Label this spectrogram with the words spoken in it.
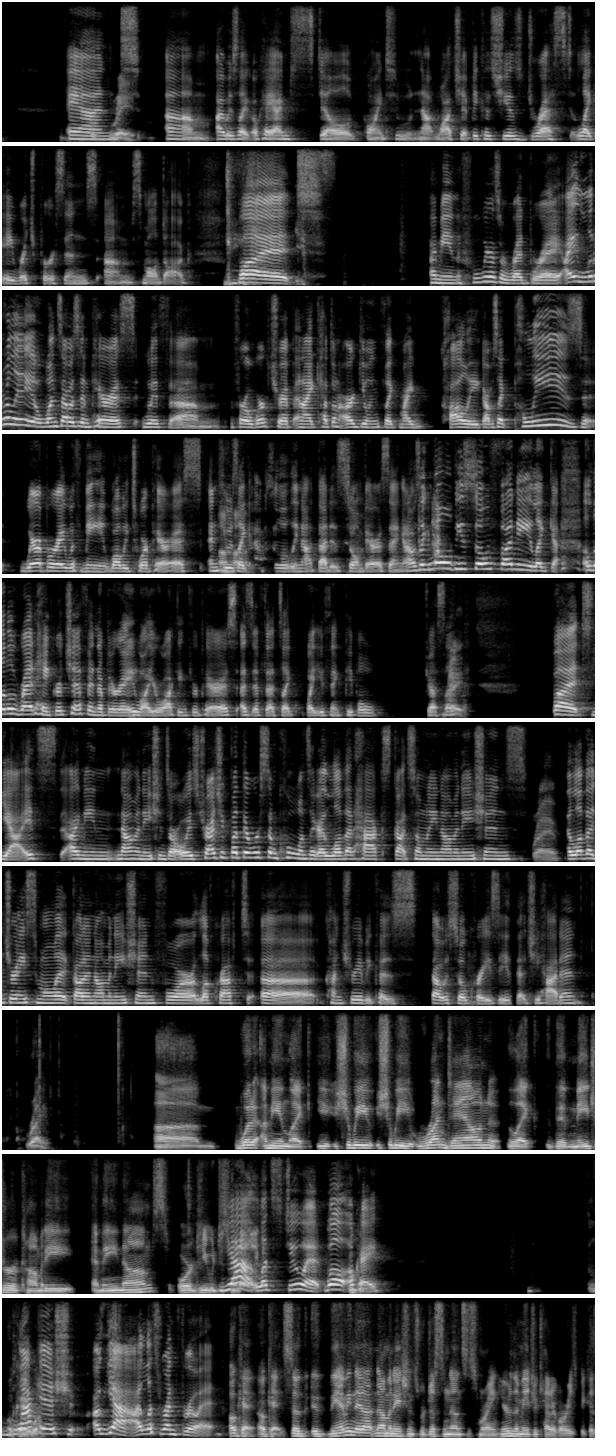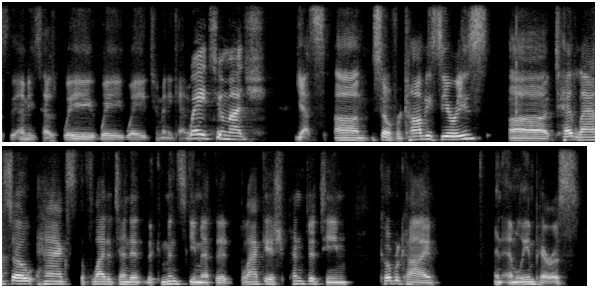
and Great. um i was like okay i'm still going to not watch it because she is dressed like a rich person's um small dog but yes. I mean, who wears a red beret? I literally once I was in Paris with um for a work trip and I kept on arguing with like my colleague. I was like, please wear a beret with me while we tour Paris. And he uh-huh. was like, absolutely not. That is so embarrassing. And I was like, no, it'll be so funny. Like a little red handkerchief and a beret while you're walking through Paris, as if that's like what you think people dress like. Right. But yeah, it's, I mean, nominations are always tragic, but there were some cool ones. Like, I love that Hacks got so many nominations. Right. I love that Jurnee Smollett got a nomination for Lovecraft uh, Country because that was so crazy that she hadn't. Right. Um, what I mean, like, should we should we run down like the major comedy Emmy noms, or do you just yeah? like- let's do it. Well, okay. Okay, Blackish. Well. Oh, yeah, let's run through it. Okay, okay. So the, the Emmy nominations were just announced this morning. Here are the major categories because the Emmys has way, way, way too many categories. Way too much. Yes. Um, so for comedy series, uh, Ted Lasso, Hacks, The Flight Attendant, The Kominsky Method, Blackish, Pen 15, Cobra Kai, and Emily in Paris.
